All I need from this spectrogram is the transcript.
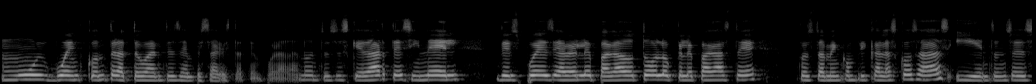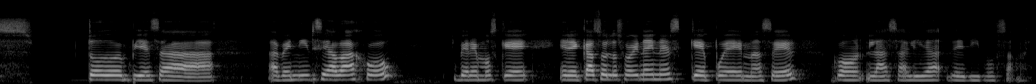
muy buen contrato antes de empezar esta temporada, ¿no? Entonces quedarte sin él después de haberle pagado todo lo que le pagaste, pues también complica las cosas y entonces todo empieza a, venirse abajo. Veremos que en el caso de los 49ers, qué pueden hacer con la salida de Divo Samuel.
